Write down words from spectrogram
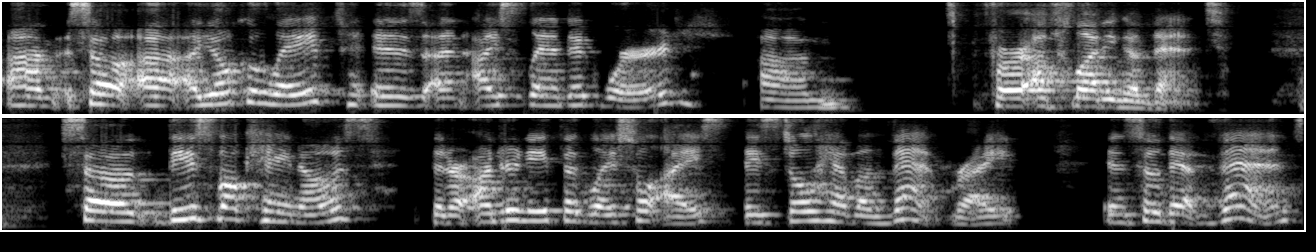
Um, so uh, a is an Icelandic word um, for a flooding event. So these volcanoes that are underneath the glacial ice, they still have a vent, right? And so that vent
